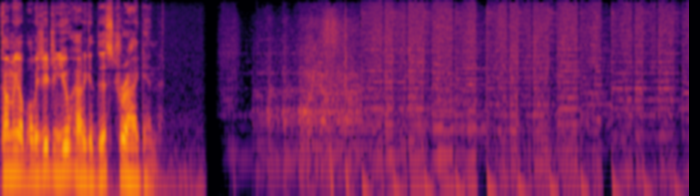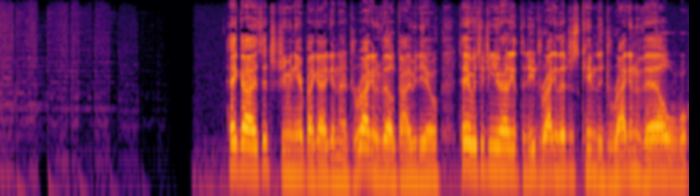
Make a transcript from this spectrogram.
Coming up, I'll be teaching you how to get this dragon. Hey guys, it's G-Man here back again in a Dragonvale guy video. Today we're teaching you how to get the new dragon that just came to Dragonvale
